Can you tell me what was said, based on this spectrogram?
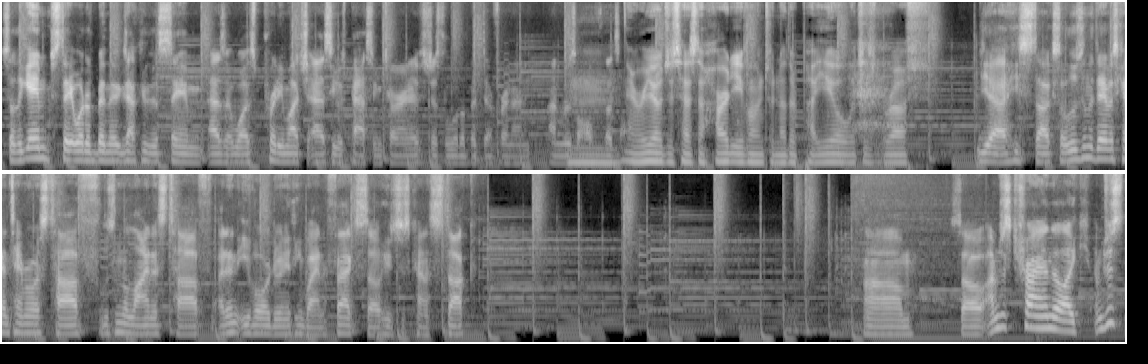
So the game state would have been exactly the same as it was pretty much as he was passing turn. It's just a little bit different and unresolved. Mm, That's all. And Ryo just has to hard evo into another Pail, which is rough. Yeah, he's stuck. So losing the Davis Cantamer was tough. Losing the line is tough. I didn't evo or do anything by an effect, so he's just kind of stuck. Um, so I'm just trying to like, I'm just,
